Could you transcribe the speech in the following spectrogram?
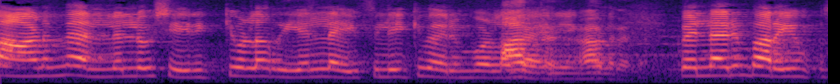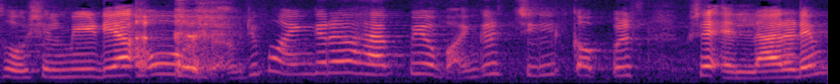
കാണുന്നതല്ലല്ലോ ശരിക്കുള്ള റിയൽ ലൈഫിലേക്ക് വരുമ്പോൾ കാര്യങ്ങൾ ഇപ്പൊ എല്ലാരും പറയും സോഷ്യൽ മീഡിയ ഓ ഒരു ഭയങ്കര ഹാപ്പിയോ ഭയങ്കര ചിൽ കപ്പിൾസ് പക്ഷെ എല്ലാവരുടെയും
